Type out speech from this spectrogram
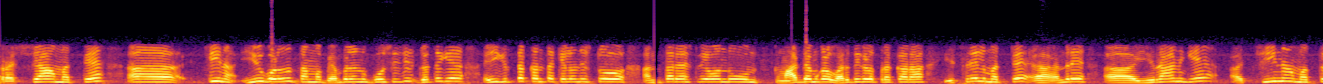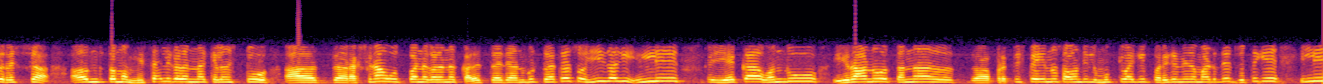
ರಷ್ಯಾ ಮತ್ತೆ ಚೀನಾ ಇವುಗಳನ್ನು ತಮ್ಮ ಬೆಂಬಲವನ್ನು ಘೋಷಿಸಿ ಜೊತೆಗೆ ಈಗಿರ್ತಕ್ಕಂಥ ಕೆಲವೊಂದಿಷ್ಟು ಅಂತಾರಾಷ್ಟ್ರೀಯ ಒಂದು ಮಾಧ್ಯಮಗಳ ವರದಿಗಳ ಪ್ರಕಾರ ಇಸ್ರೇಲ್ ಮತ್ತೆ ಅಂದ್ರೆ ಇರಾನ್ ಆ, ಚೀನಾ ಮತ್ತು ರಷ್ಯಾ ಒಂದು ತಮ್ಮ ಮಿಸೈಲ್ಗಳನ್ನ ದ- ರಕ್ಷಣಾ ಉತ್ಪನ್ನಗಳನ್ನ ಕಳಿಸ್ತಾ ಇದೆ ಅಂದ್ಬಿಟ್ಟು ಹೇಳ್ತಾರೆ. ಸೊ ಹೀಗಾಗಿ ಇಲ್ಲಿ ಏಕ ಒಂದು ಇರಾನು ತನ್ನ ಪ್ರತಿಷ್ಠೆಯನ್ನು ಸಹ ಒಂದು ಇಲ್ಲಿ ಮುಖ್ಯವಾಗಿ ಪರಿಗಣನೆ ಮಾಡಿದೆ. ಜೊತೆಗೆ ಇಲ್ಲಿ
